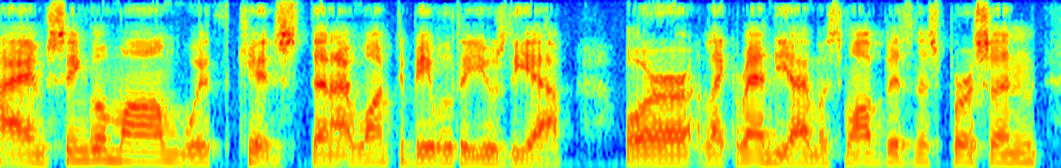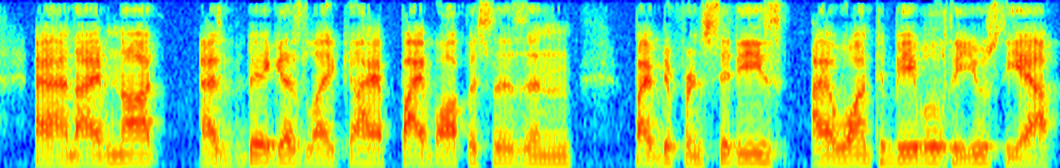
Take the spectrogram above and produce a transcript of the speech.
I am single mom with kids, then I want to be able to use the app. Or like Randy, I'm a small business person and I'm not as big as like I have five offices in five different cities. I want to be able to use the app.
